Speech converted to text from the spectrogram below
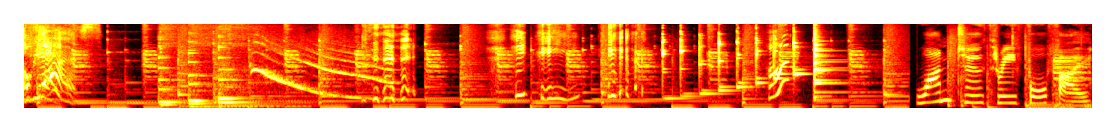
oh, yes! One, two, three, four, five.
